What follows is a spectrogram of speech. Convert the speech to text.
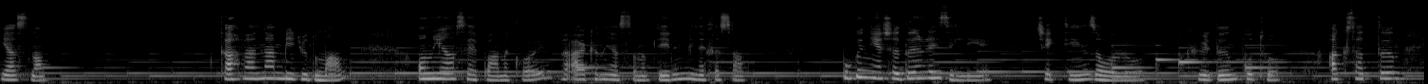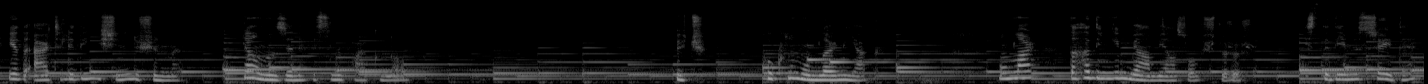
Yaslan. Kahvenden bir yudum al, onu yan sehpana koy ve arkana yaslanıp derin bir nefes al. Bugün yaşadığın rezilliği, çektiğin zorluğu, kırdığın potu, aksattığın ya da ertelediğin işini düşünme. Yalnızca nefesinin farkında ol. 3. Kokulu mumlarını yak. Mumlar daha dingin bir ambiyans oluşturur. İstediğimiz şey de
